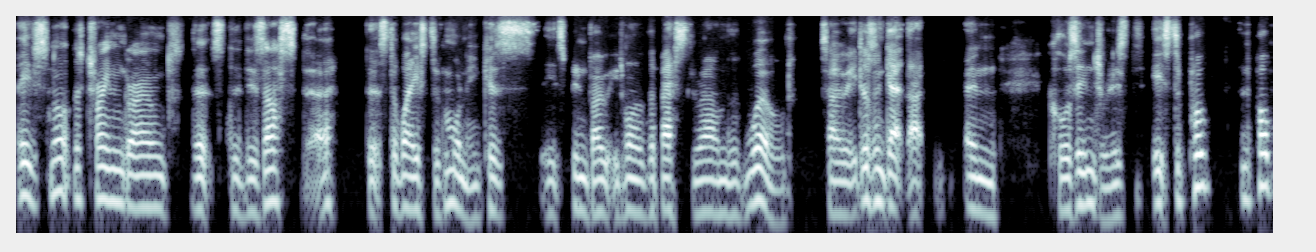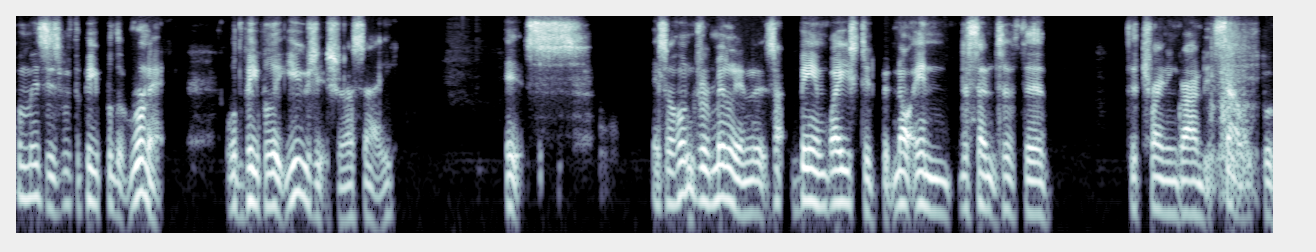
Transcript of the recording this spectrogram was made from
It's not the training ground that's the disaster. That's the waste of money because it's been voted one of the best around the world. So it doesn't get that and cause injuries. It's the pro- The problem is, is with the people that run it or the people that use it. Should I say? It's it's a hundred million that's being wasted, but not in the sense of the the training ground itself, but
